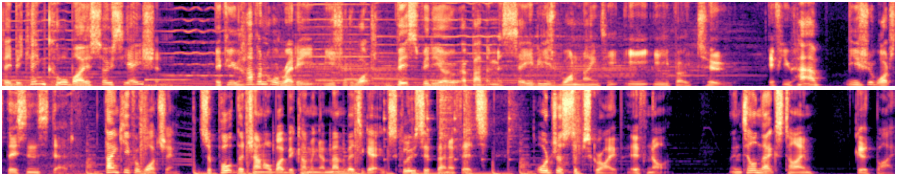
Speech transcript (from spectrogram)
they became cool by association. If you haven't already, you should watch this video about the Mercedes 190e Evo 2. If you have, you should watch this instead. Thank you for watching. Support the channel by becoming a member to get exclusive benefits, or just subscribe if not. Until next time, goodbye.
